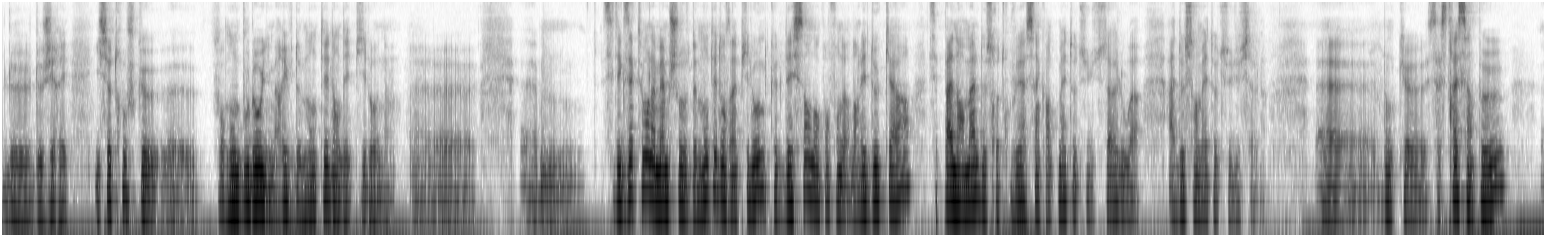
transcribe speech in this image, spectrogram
le, gérer. Il se trouve que euh, pour mon boulot, il m'arrive de monter dans des pylônes c'est exactement la même chose de monter dans un pylône que de descendre en profondeur. Dans les deux cas, c'est pas normal de se retrouver à 50 mètres au-dessus du sol ou à, 200 mètres au-dessus du sol. Euh, donc euh, ça stresse un peu, euh,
